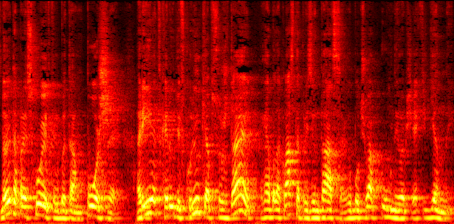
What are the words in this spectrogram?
Но это происходит как бы там позже. Редко люди в курилке обсуждают, какая была классная презентация, какой был чувак умный вообще, офигенный.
